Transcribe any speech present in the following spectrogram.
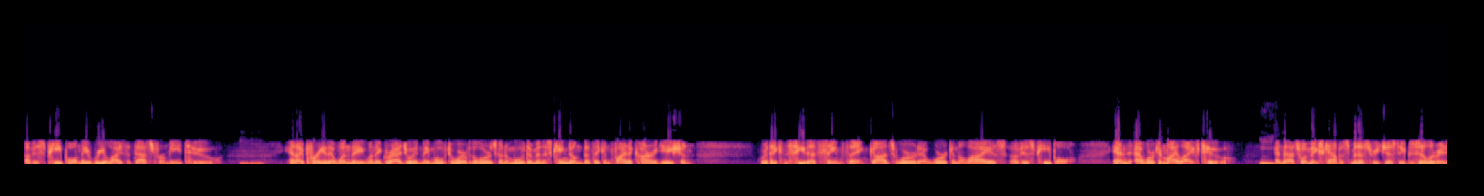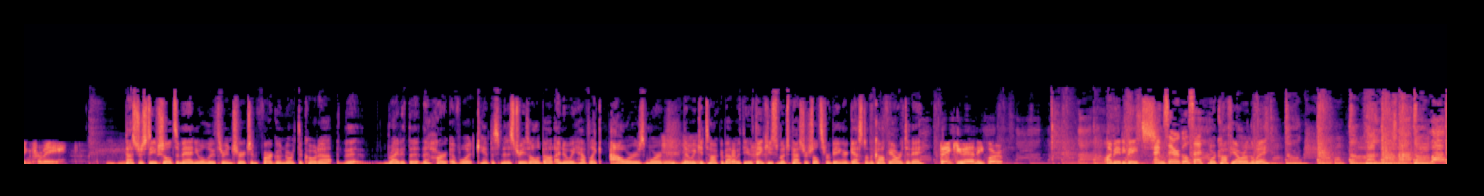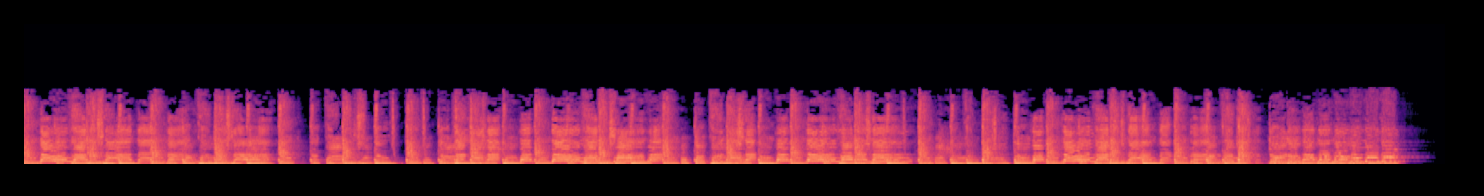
of His people, and they realize that that's for me too. Mm-hmm. And I pray that when they when they graduate and they move to wherever the Lord is going to move them in His kingdom, that they can find a congregation where they can see that same thing God's word at work in the lives of His people, and at work in my life too. Mm. And that's what makes campus ministry just exhilarating for me. Mm-hmm. Pastor Steve Schulz, Immanuel Lutheran Church in Fargo, North Dakota, the, right at the, the heart of what campus ministry is all about. I know we have like hours more mm-hmm. that we could talk about with you. Thank you so much, Pastor Schulz, for being our guest on the coffee hour today. Thank you, Andy. I'm Andy Bates. I'm Sarah Gulseth. More coffee hour on the way.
